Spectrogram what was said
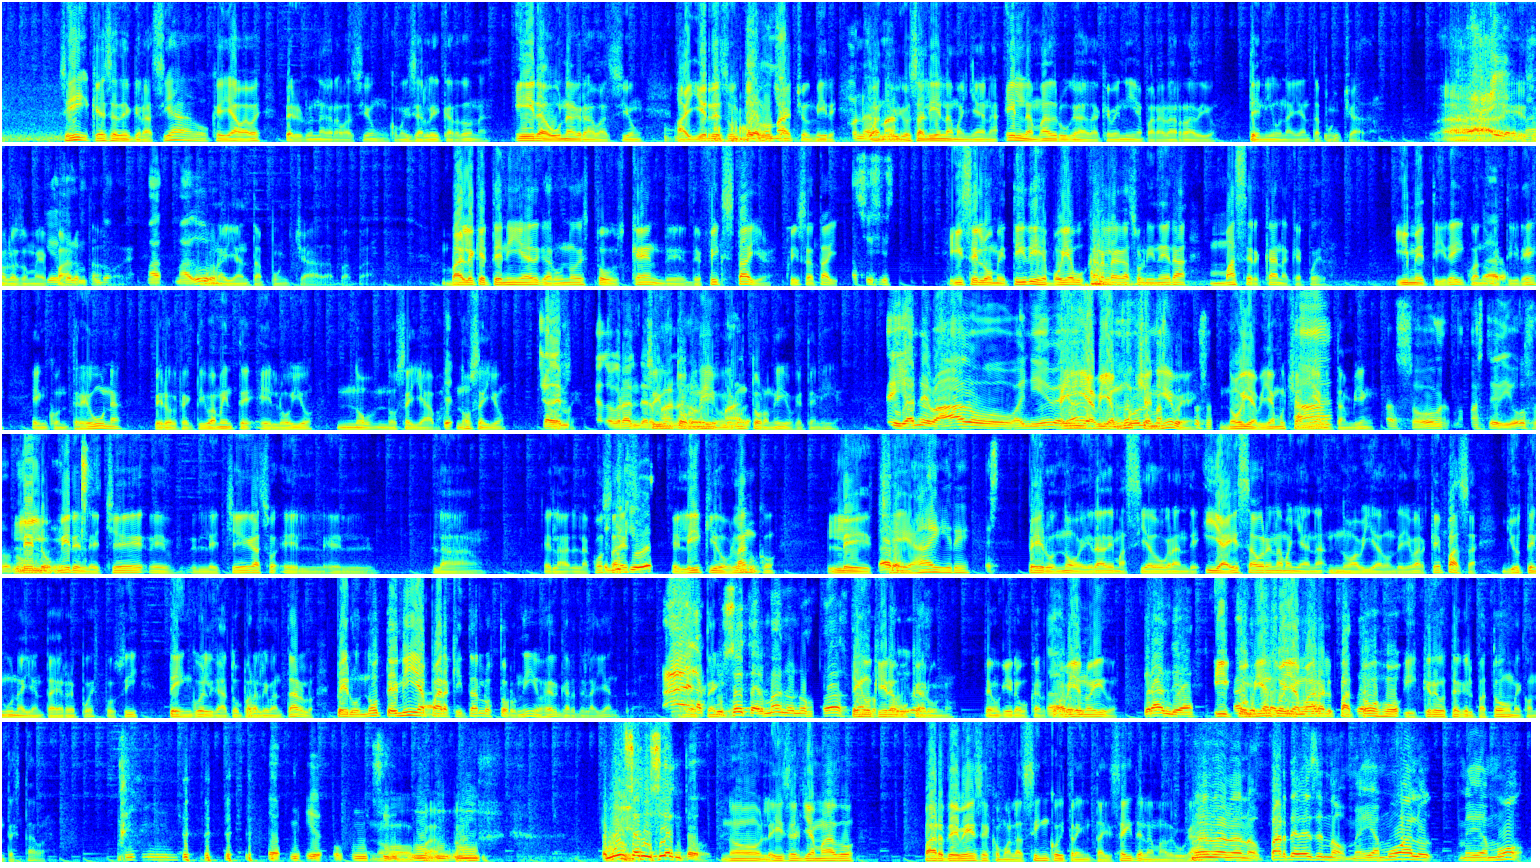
Sí, que ese desgraciado, que ya va a ver, pero era una grabación, como dice Arley Cardona. Era una grabación. Ayer resulta, muchachos, mire, cuando yo salí en la mañana, en la madrugada que venía para la radio, tenía una llanta punchada. Ay, hermano, eso, me y lo espanta. Ma- Maduro. Una llanta punchada, papá. Vale que tenía Edgar uno de estos can de, de Fix Tire, Fix a Tire. Ah, sí, sí. Y se lo metí, dije, voy a buscar la gasolinera más cercana que pueda. Y me tiré, y cuando Claro. me tiré, encontré una, pero efectivamente el hoyo no, no sellaba, no selló. Ya demasiado grande, Sí, un tornillo, era un tornillo que tenía. Y ha nevado, hay nieve. Y había mucha nieve. No, y había mucha Ah. nieve también. Razón, más tedioso. ¿no? Le lo, Hombre. mire, le eché, eh, le eché gaso- el, el- la, la, la cosa El líquido. esa, el líquido blanco, le eché Claro. aire, Es- pero no, era demasiado grande. Y a esa hora en la mañana no había dónde llevar. ¿Qué pasa? Yo tengo una llanta de repuesto, sí, tengo el gato para levantarlo, pero no tenía para quitar los tornillos, Edgar, de la llanta. Ah, No la tengo. cruceta, hermano, no jodas, Tengo que ir a buscar Dios. uno. Tengo que ir a buscar. Claro. Todavía no he ido. Grande, ¿ah? Y Grande comienzo a llamar al patojo y cree usted que el patojo me contestaba. Dormido, como un, como ceniciento. No, le hice el llamado par de veces, como a las 5 y 36 de la madrugada. No, no, no, no, par de veces no. Me llamó a los, me llamó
